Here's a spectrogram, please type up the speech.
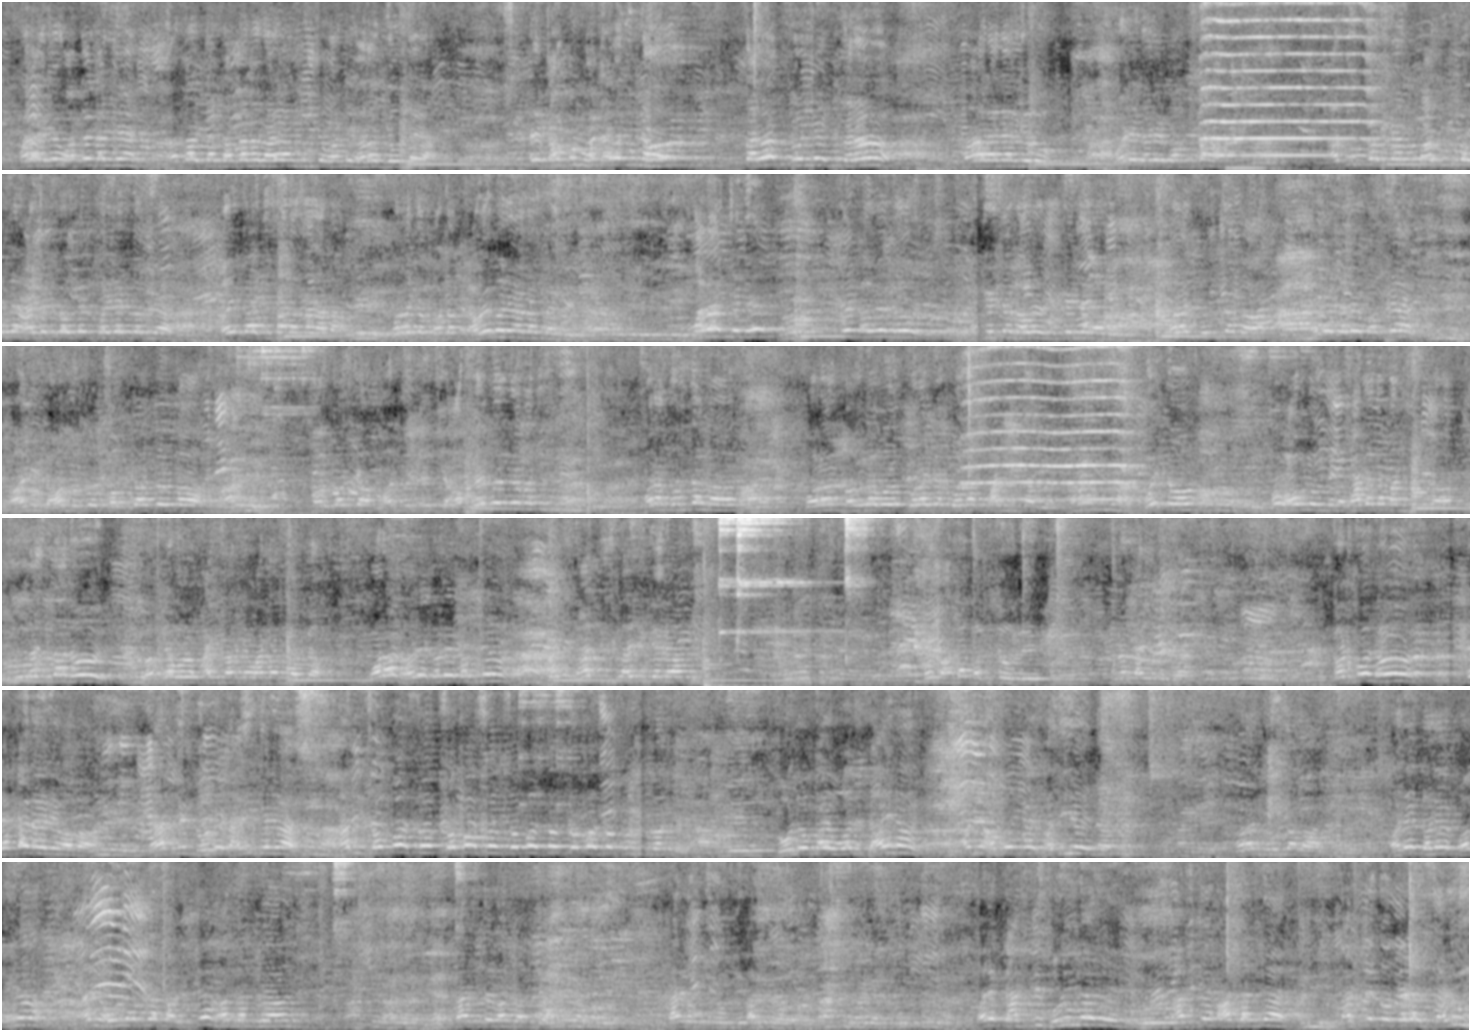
काढली सकाळच्या टाकाला राहा तुमच्या वाटे घरात घेऊन जाया अरे कापून वाटायला तुम्ही घरात सोडले সরকারকে সরকারকে আহ্বান করতেছি আপনার করে দেখা দিচ্ছি ওরা কোনটা কাজ ওরা বাংলা ওরাটা কোনটা পানি ওই তো ও ভাবলো সাদাটা পানি রাস্তা ধর বাংলা বড় পানি वाटत लागला ওরা ঘরে ঘরে ভাবছে আমি ভাত দিসলাই কেলাম তো বাংলা ভাবতে হলে टेका नाही रे बाबा ते डोळे नाही केले आणि सपासप सपासप सपासप सपासप सुरुवात केली डोलो काय वर जाय ना आणि अगो काय खाली येणार वरण तुमचा काळ अडे धडे ना आणि होऊ लागल्या काष्टे अरे काष्टी सोडून ना रे काष्टे हात घालतात काष्टे तो त्याला चालू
